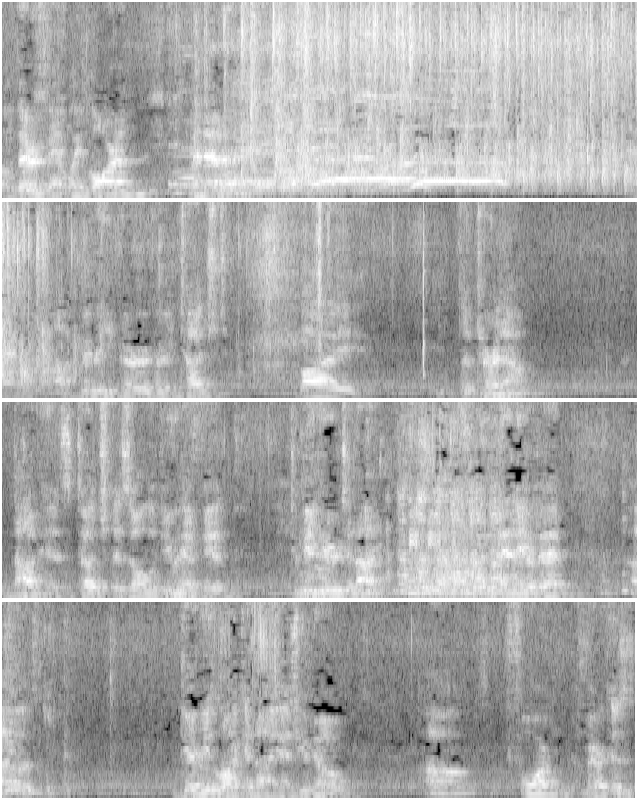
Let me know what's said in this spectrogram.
of their family, Lauren Mineta. And I'm really very, very touched by the turnout. Not as touched as all of you have been to be here tonight. But in any event, uh, Gary Locke and I, as you know, uh, formed America's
